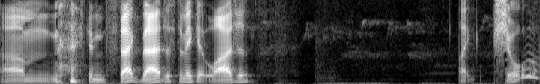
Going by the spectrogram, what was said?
Um, I can stack that just to make it larger. Like, sure?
